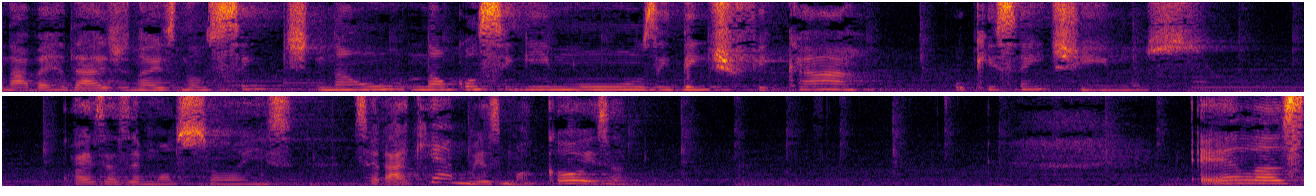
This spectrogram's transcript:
Na verdade, nós não, senti não, não conseguimos identificar o que sentimos, quais as emoções. Será que é a mesma coisa? Elas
